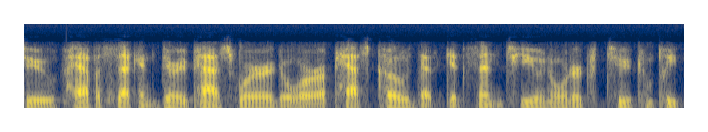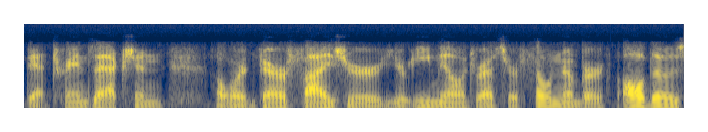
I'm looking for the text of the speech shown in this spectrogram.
to have a secondary password or a passcode that gets sent to you in order to complete that transaction, or it verifies your, your email address or phone number. All those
